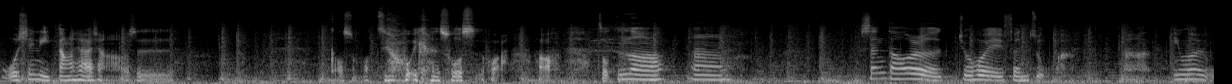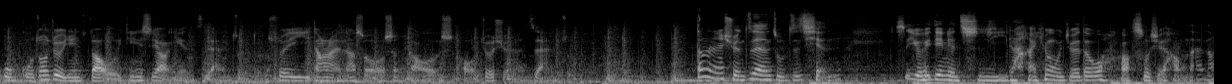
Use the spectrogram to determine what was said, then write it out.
我心里当下想要是搞什么？只有我一个人说实话。好，总之呢，嗯，升高二就会分组嘛。那因为我国中就已经知道我一定是要念自然组的，所以当然那时候升高二的时候就选了自然组。当然，选自然组之前是有一点点迟疑啦，因为我觉得哇，数学好难哦。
